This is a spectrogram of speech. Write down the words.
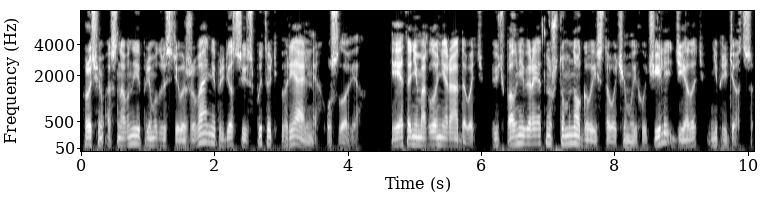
Впрочем, основные премудрости выживания придется испытывать в реальных условиях. И это не могло не радовать, ведь вполне вероятно, что многого из того, чему их учили, делать не придется.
